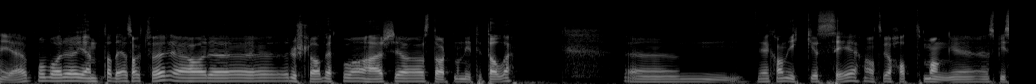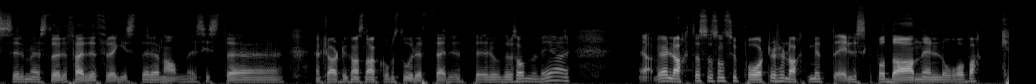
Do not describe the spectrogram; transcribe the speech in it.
jeg må bare gjenta det jeg har sagt før. Jeg har uh, rusla nedpå her siden starten av 90-tallet. Ehm, jeg kan ikke se at vi har hatt mange spisser med større ferdighetsregister enn han i siste ja, Klart vi kan snakke om storhetsperioder og sånn, men vi har, ja, vi har lagt altså, som supporter så lagt mitt elsk på Daniel Novak.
